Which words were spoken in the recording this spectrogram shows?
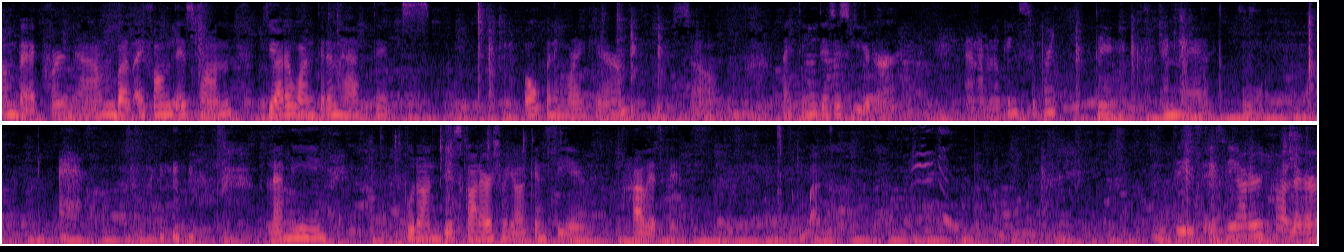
I'm back for them but I found this one the other one didn't have its opening right here so I think this is cuter and I'm looking super thick in it Ooh. ass let me put on this color so y'all can see how it fits but this is the other color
